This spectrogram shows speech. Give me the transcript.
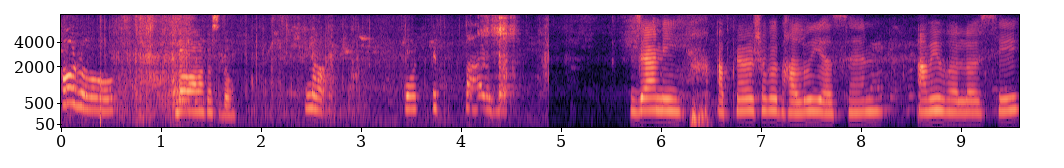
করো দাও আমার কাছে দাও। না পড়তে পারব। জানি আপনারা সবাই ভালোই আছেন। আমি ভালো আছি।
